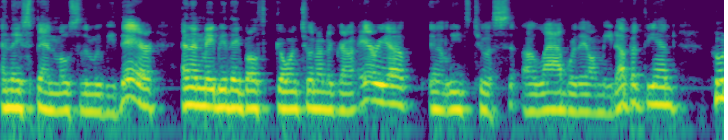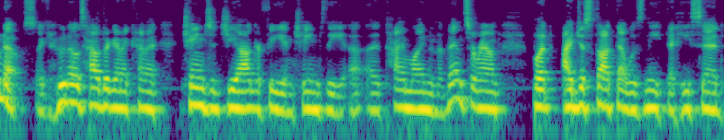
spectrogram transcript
and they spend most of the movie there. And then maybe they both go into an underground area and it leads to a, a lab where they all meet up at the end. Who knows? Like, who knows how they're going to kind of change the geography and change the uh, uh, timeline and events around. But I just thought that was neat that he said,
